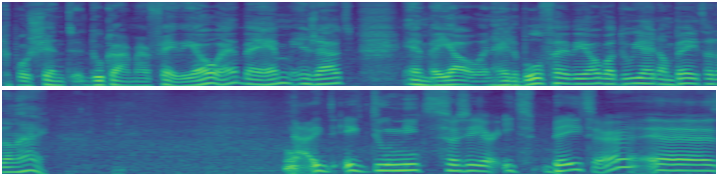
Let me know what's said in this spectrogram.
9% doet doet daar maar VWO hè, bij hem in Zuid. En bij jou een heleboel VWO. Wat doe jij dan beter dan hij? Nou, ik, ik doe niet zozeer iets beter. Uh,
